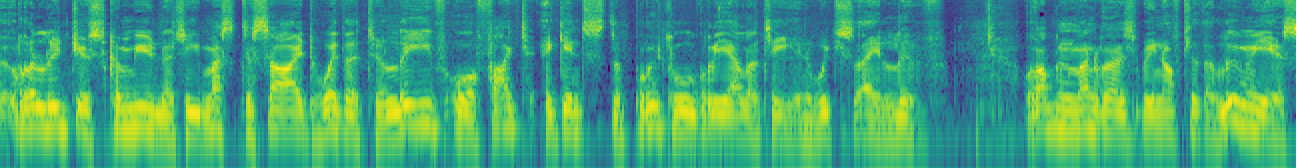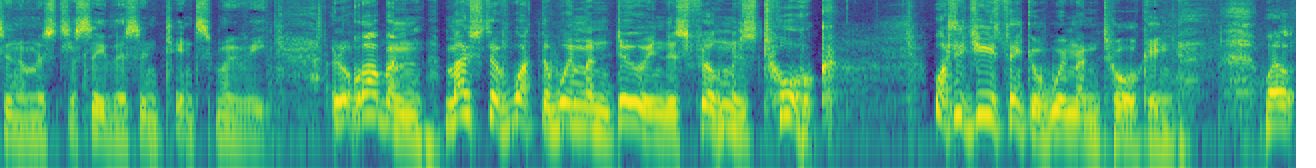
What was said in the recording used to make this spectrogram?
religious community must decide whether to leave or fight against the brutal reality in which they live. Robin Munro's been off to the Lumiere cinemas to see this intense movie. Robin, most of what the women do in this film is talk. What did you think of women talking? Well,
